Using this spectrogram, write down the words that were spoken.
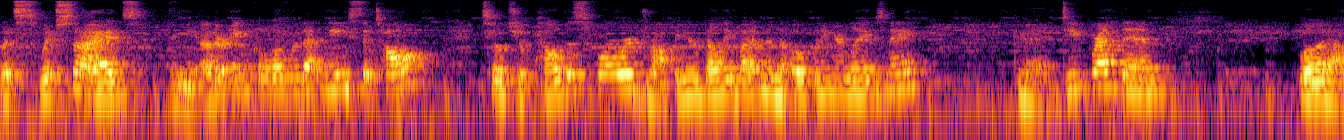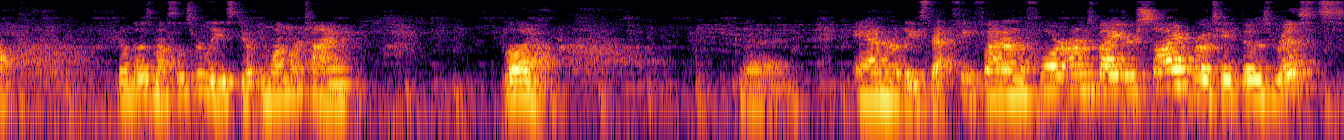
Let's switch sides. Bring the other ankle over that knee. Sit tall. Tilt your pelvis forward, dropping your belly button and the opening your legs make. Good. Deep breath in. Blow it out. Feel those muscles release. Do it one more time. Blow it out. Good. And release that. Feet flat on the floor, arms by your side. Rotate those wrists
